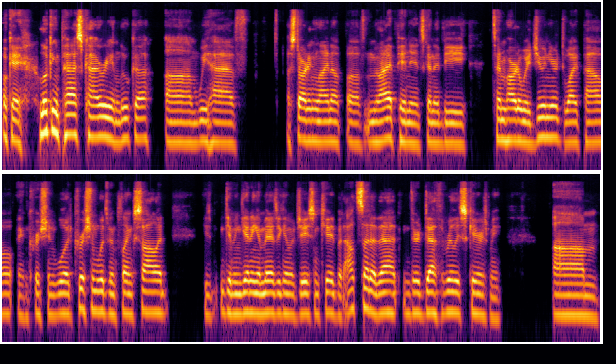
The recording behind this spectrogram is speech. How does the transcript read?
Okay, looking past Kyrie and Luka, um, we have a starting lineup of, in my opinion, it's going to be Tim Hardaway Jr., Dwight Powell, and Christian Wood. Christian Wood's been playing solid. He's given getting a minutes again with Jason Kidd, but outside of that, their death really scares me. Um,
